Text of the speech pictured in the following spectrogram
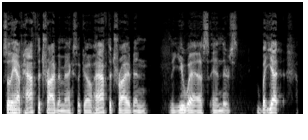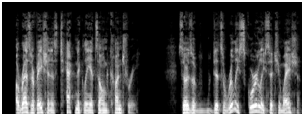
so they have half the tribe in Mexico, half the tribe in the U.S., and there's, but yet a reservation is technically its own country. So it's a it's a really squirrely situation.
